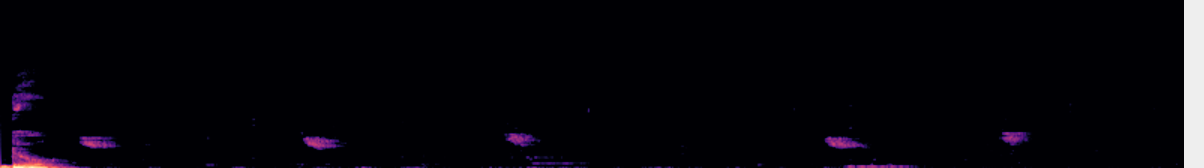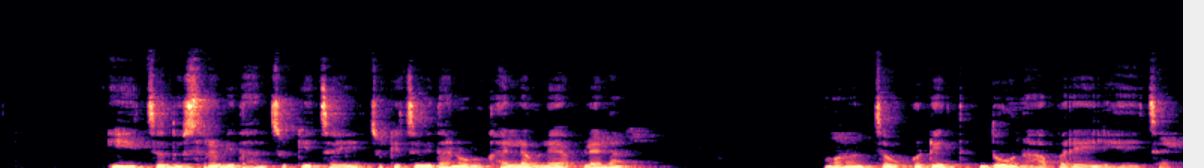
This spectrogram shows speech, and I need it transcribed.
ड ईचं दुसरं विधान चुकीचं आहे. चुकीचं विधान ओळखायला लावलं आहे आपल्याला. म्हणून चौकटीत दोन हा पर्याय लिहायचा आहे.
